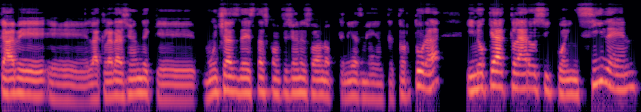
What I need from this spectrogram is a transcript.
cabe la aclaración de que muchas de estas confesiones fueron obtenidas mediante tortura y no queda claro si coinciden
